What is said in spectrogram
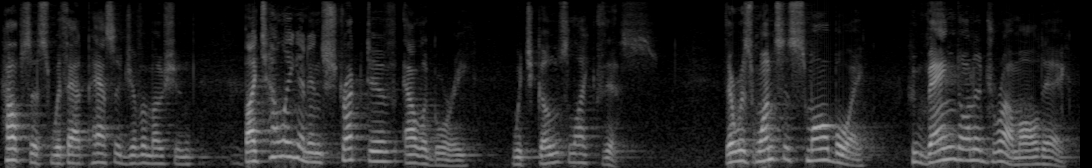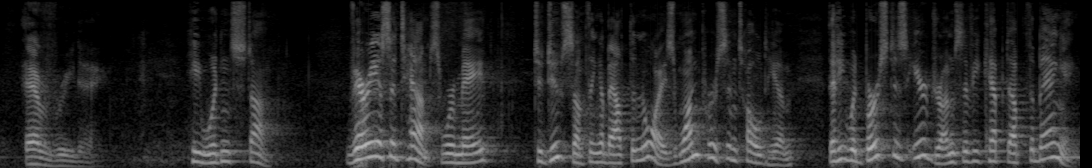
helps us with that passage of emotion by telling an instructive allegory which goes like this There was once a small boy who banged on a drum all day, every day. He wouldn't stop. Various attempts were made to do something about the noise. One person told him that he would burst his eardrums if he kept up the banging,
